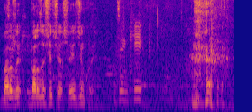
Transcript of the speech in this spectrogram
Bardzo, Dzięki. bardzo się cieszę i dziękuję. Dzięki.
